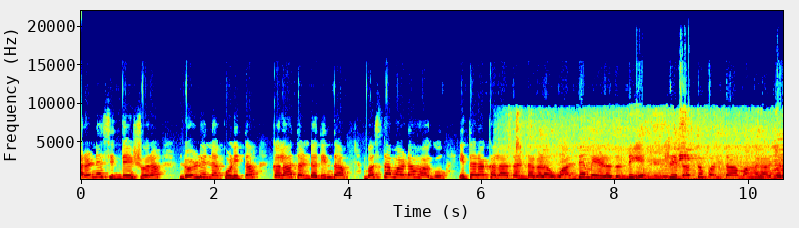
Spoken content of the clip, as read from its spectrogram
ಅರಣ್ಯ ಸಿದ್ದೇಶ್ವರ ಡೊಳ್ಳಿನ ಕುಣಿತ ಕಲಾ ತಂಡದಿಂದ ಬಸ್ತವಾಡ ಹಾಗೂ ಇತರ ಕಲಾ ತಂಡಗಳ ವಾದ್ಯ ಮೇಳದೊಂದಿಗೆ ಶ್ರೀ ದತ್ತುಪಂತ ಮಹಾರಾಜರ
